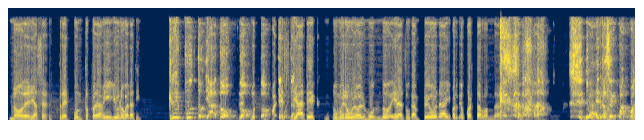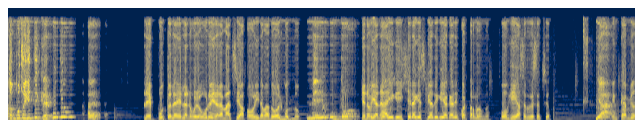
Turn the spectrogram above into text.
No, deberían ser tres puntos para mí y uno para ti. Tres puntos, ya, dos, dos, dos. Swiatek, número uno del mundo, era tu campeona y perdió en cuarta ronda. Ya, entonces, ¿cu- ¿cuántos puntos dijiste? ¿Tres puntos? A ver, Tres puntos, es la número uno y era la máxima favorita para todo el mundo. medio punto. Yo no vi a nadie que dijera que Swiatek iba a caer en cuarta ronda o que iba a ser decepción. Ya, En cambio,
